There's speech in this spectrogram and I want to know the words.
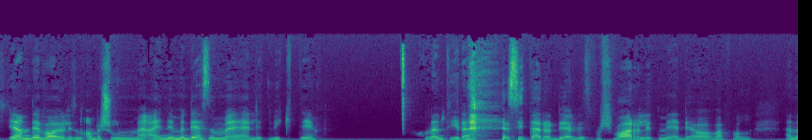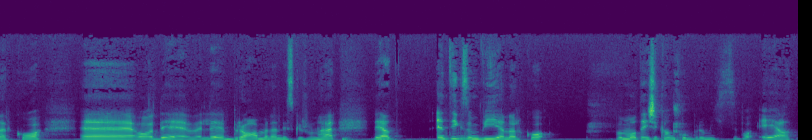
igjen, det var jo liksom ambisjonen vi er enig i, men det som er litt viktig all den tid jeg sitter her og delvis forsvarer litt media, og i hvert fall NRK, eh, og det er veldig bra med den diskusjonen her, det er at en ting som vi i NRK på en måte ikke kan kompromisse på, er at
